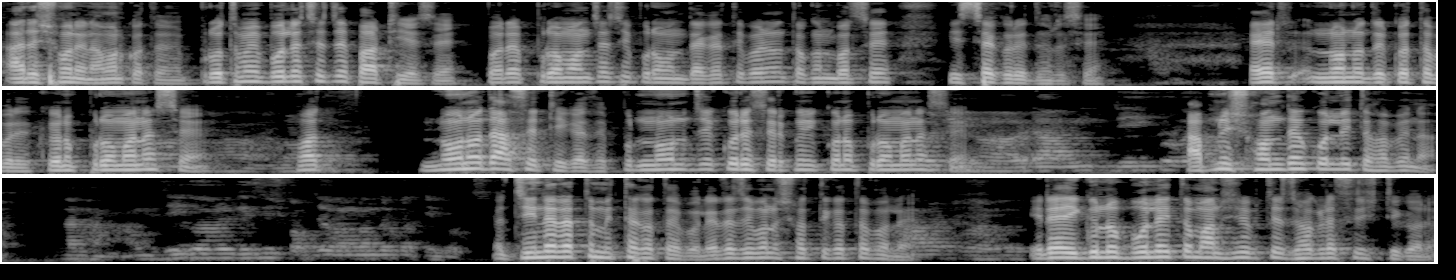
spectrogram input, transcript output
আরে শোনেন আমার কথা প্রথমে বলেছে যে পাঠিয়েছে পরে প্রমাণ চাইছি প্রমাণ দেখাতে পারে না তখন বলছে ইচ্ছা করে ধরেছে। এর ননদের কথা বলে কোনো প্রমাণ আছে? হত- ননদ আছে ঠিক আছে ননদ যে করেছে এরকম কোনো প্রমাণ আছে? আপনি সন্দেহ করলেই তো হবে না। চীনারা তো মিথ্যা কথাই বলে এরা জীবনে সত্যি কথা বলে। এরা এগুলো বলেই তো মানুষের ভিতরে ঝগড়া সৃষ্টি করে।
